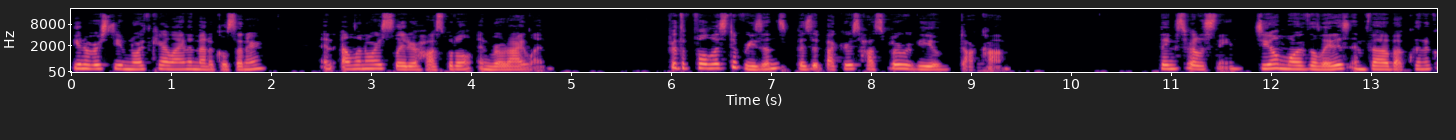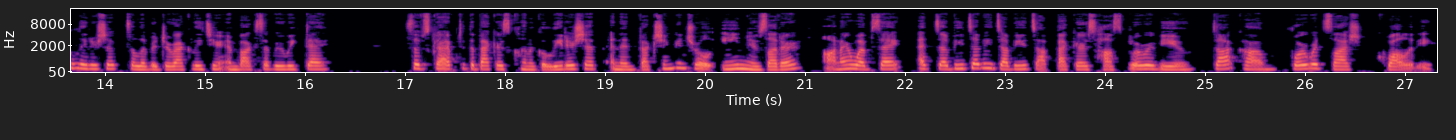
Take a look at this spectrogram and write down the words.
University of North Carolina Medical Center, and Eleanor Slater Hospital in Rhode Island. For the full list of reasons, visit beckershospitalreview.com. Thanks for listening. Do you want more of the latest info about clinical leadership delivered directly to your inbox every weekday? Subscribe to the Becker's Clinical Leadership and Infection Control e-newsletter on our website at www.beckershospitalreview.com forward slash quality.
